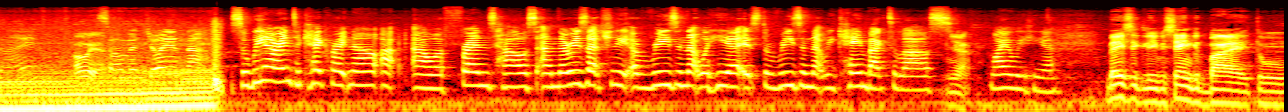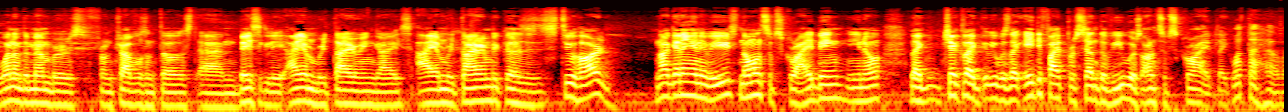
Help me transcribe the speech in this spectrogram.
tonight. Oh yeah. So I'm enjoying that. So we are in Thakhek right now at our friend's house, and there is actually a reason that we're here. It's the reason that we came back to Laos. Yeah. Why are we here? Basically we're saying goodbye to one of the members from Travels on Toast and basically i am retiring guys. I am retiring because it's too hard. Not getting any views no one's subscribing you know? Like check like it was like 85% of viewers aren't subscribed. Like what the hell?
